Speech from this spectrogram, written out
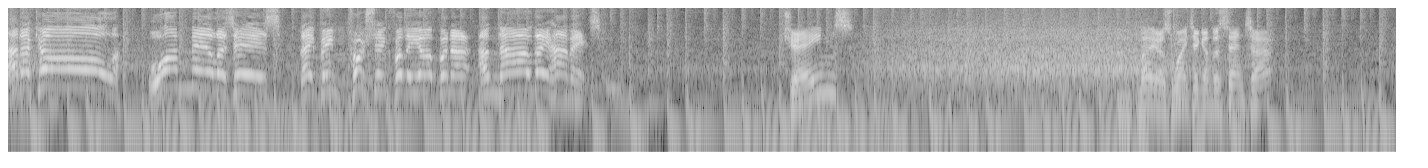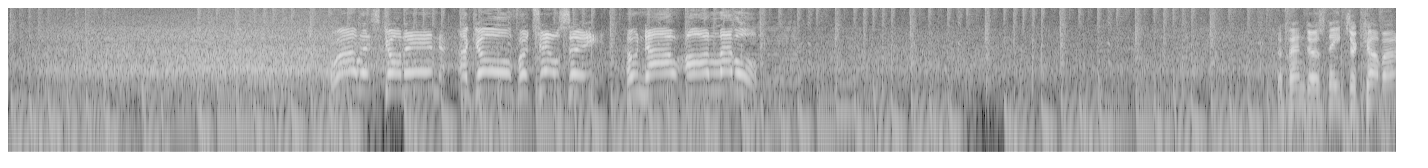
And a goal! 1-0 it is. They've been pushing for the opener, and now they have it. James. And players waiting in the centre. Well, it's gone in. A goal for Chelsea, who now are level. Defenders need to cover.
